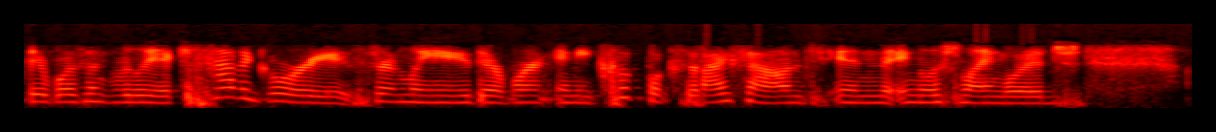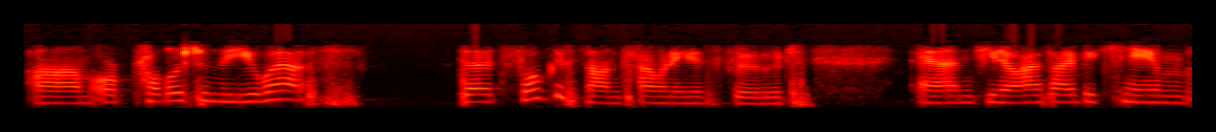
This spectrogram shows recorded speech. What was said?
there wasn't really a category. Certainly, there weren't any cookbooks that I found in the English language um, or published in the U.S. that focused on Taiwanese food. And you know, as I became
